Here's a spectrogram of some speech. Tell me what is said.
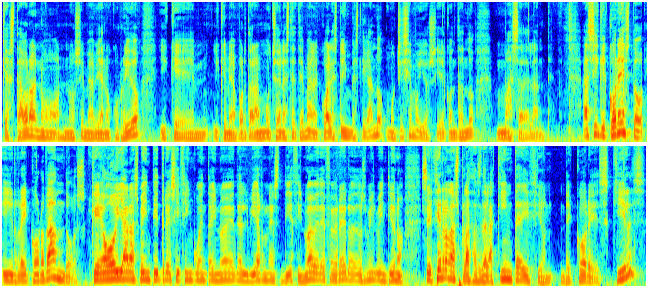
que hasta ahora no, se me habían ocurrido y que, que me aportarán mucho en este tema en el cual estoy investigando muchísimo y os iré contando más adelante. Así que con esto y recordándoos que hoy a las 23 y 59 del viernes 19 de febrero de 2021 se cierran las plazas de la quinta edición de Core Skills,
